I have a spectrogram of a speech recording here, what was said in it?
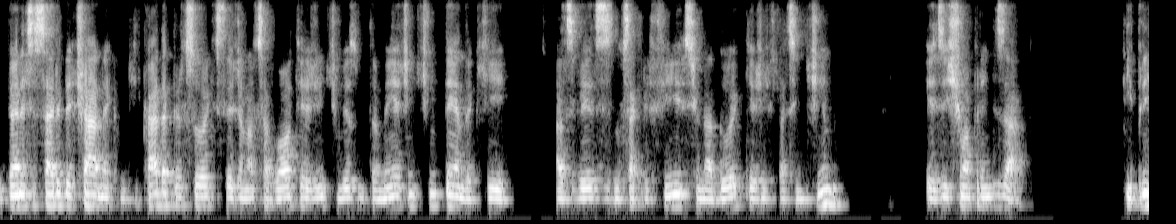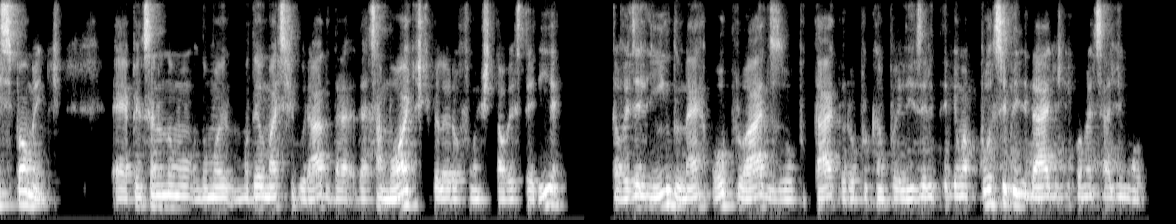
Então é necessário deixar, né, que cada pessoa que esteja à nossa volta e a gente mesmo também, a gente entenda que às vezes no sacrifício, na dor que a gente está sentindo, existe um aprendizado. E, principalmente, é, pensando no, no, modelo mais figurado da, dessa morte que Belerofonte talvez teria, talvez ele indo, né, ou para o Hades, ou para o Tártaro, ou para o Campo Elísio, ele teria uma possibilidade de começar de novo.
